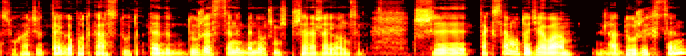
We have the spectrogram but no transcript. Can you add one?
słuchaczy tego podcastu te duże sceny będą czymś przerażającym. Czy tak samo to działa dla dużych scen?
